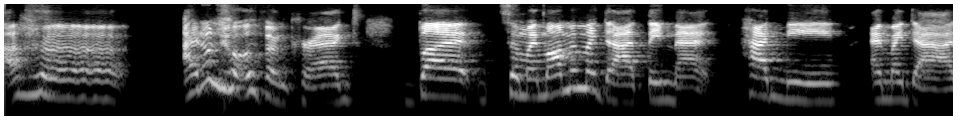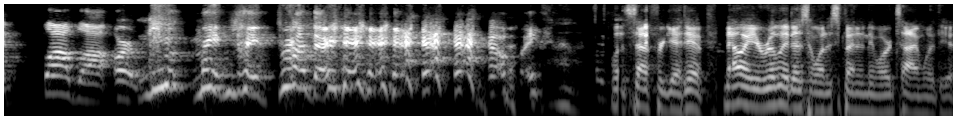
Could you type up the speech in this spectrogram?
I don't know if I'm correct, but so my mom and my dad, they met, had me and my dad, blah, blah, or my, my brother. oh my Let's not forget him. Now he really doesn't want to spend any more time with you.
